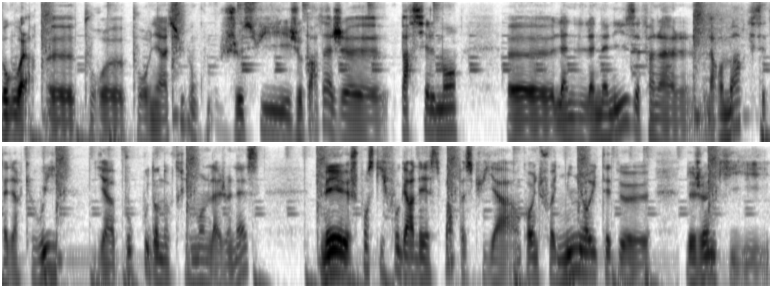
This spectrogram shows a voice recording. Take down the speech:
Donc voilà, euh, pour, euh, pour revenir là-dessus, donc je, suis, je partage euh, partiellement l'analyse, enfin la, remarque, c'est-à-dire que oui, il y a beaucoup d'endoctrinement de la jeunesse, mais je pense qu'il faut garder espoir parce qu'il y a encore une fois une minorité de, jeunes qui,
